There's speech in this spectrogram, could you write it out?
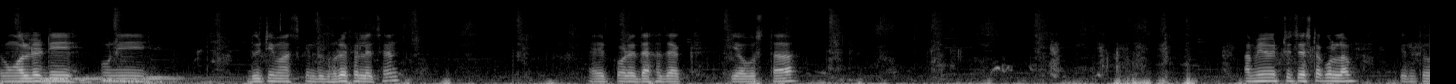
এবং অলরেডি উনি দুইটি মাছ কিন্তু ধরে ফেলেছেন। এরপরে দেখা যাক কি অবস্থা। আমিও একটু চেষ্টা করলাম, কিন্তু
